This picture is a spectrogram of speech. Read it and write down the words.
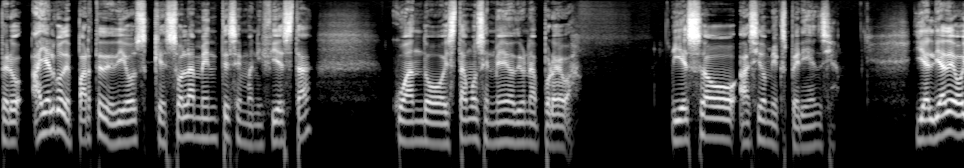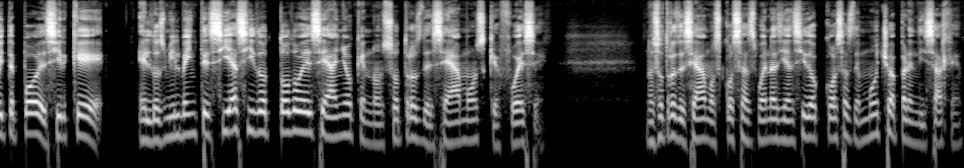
pero hay algo de parte de Dios que solamente se manifiesta cuando estamos en medio de una prueba. Y eso ha sido mi experiencia. Y al día de hoy te puedo decir que el 2020 sí ha sido todo ese año que nosotros deseamos que fuese Nosotros deseábamos cosas buenas y han sido cosas de mucho aprendizaje.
